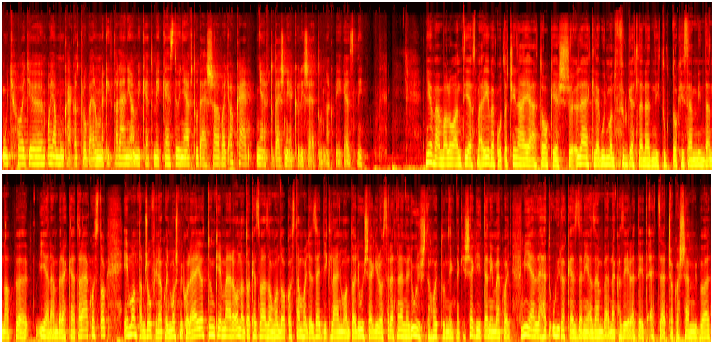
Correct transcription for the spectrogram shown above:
úgyhogy olyan munkákat próbálunk nekik találni, amiket még kezdő nyelvtudással, vagy akár nyelvtudás nélkül is el tudnak végezni. Nyilvánvalóan ti ezt már évek óta csináljátok, és lelkileg úgymond függetlenedni tudtok, hiszen minden nap ilyen emberekkel találkoztok. Én mondtam Zsófinak, hogy most, mikor eljöttünk, én már onnantól kezdve azon gondolkoztam, hogy az egyik lány mondta, hogy újságíró szeretne lenni, hogy úristen, hogy tudnék neki segíteni, meg hogy milyen lehet újrakezdeni az embernek az életét egyszer csak a semmiből.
